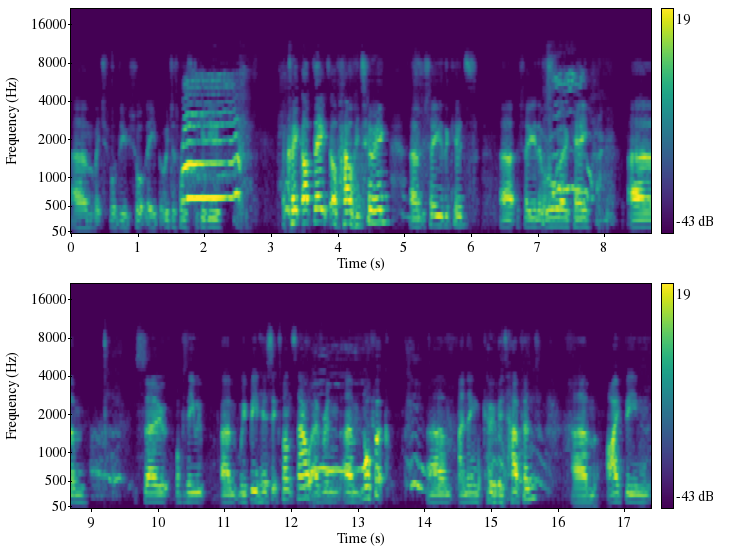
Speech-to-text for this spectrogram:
um, which we'll do shortly. But we just wanted to give you a quick update of how we're doing, um, show you the kids, uh, show you that we're all okay. Um, so, obviously, we, um, we've been here six months now, over in Norfolk, and then COVID happened. I've been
